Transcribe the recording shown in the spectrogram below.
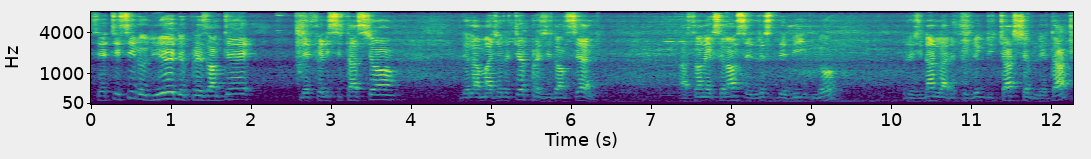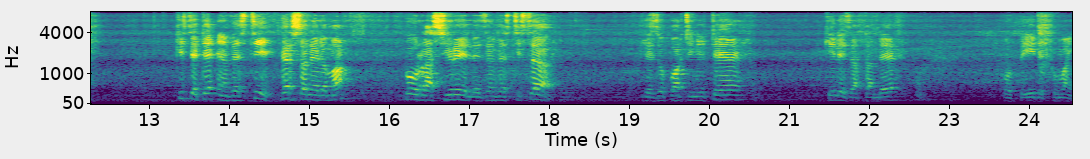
C'est ici le lieu de présenter les félicitations de la majorité présidentielle à son Excellence Idriss Déby Itno, président de la République du Tchad, chef de l'État, qui s'était investi personnellement pour rassurer les investisseurs des opportunités qui les attendaient au pays de Toumaï.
